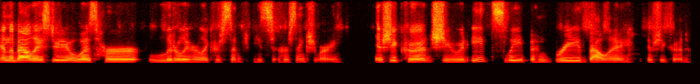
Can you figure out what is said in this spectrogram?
And the ballet studio was her literally her like her her sanctuary. If she could, she would eat, sleep, and breathe ballet if she could.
